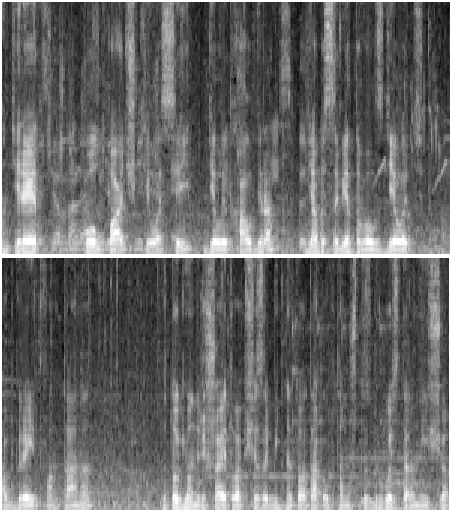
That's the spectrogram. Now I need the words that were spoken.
Он теряет пол пачки лосей, делает халдера. Я бы советовал сделать апгрейд фонтана. В итоге он решает вообще забить на эту атаку, потому что с другой стороны еще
